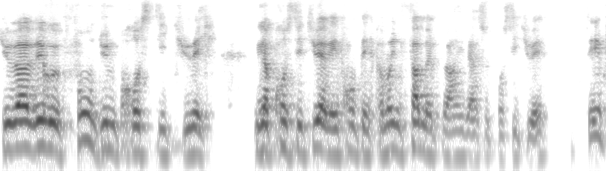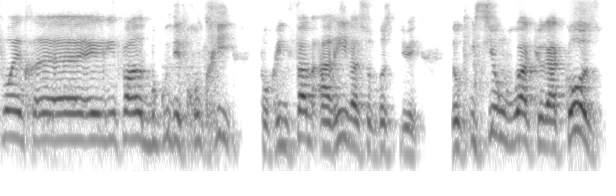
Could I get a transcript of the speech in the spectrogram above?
Tu avais le fond d'une prostituée. La prostituée, elle est effrontée. Comment une femme elle peut arriver à se prostituer? Il faut, être, euh, il faut avoir beaucoup d'effronterie pour qu'une femme arrive à se prostituer. Donc ici, on voit que la cause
